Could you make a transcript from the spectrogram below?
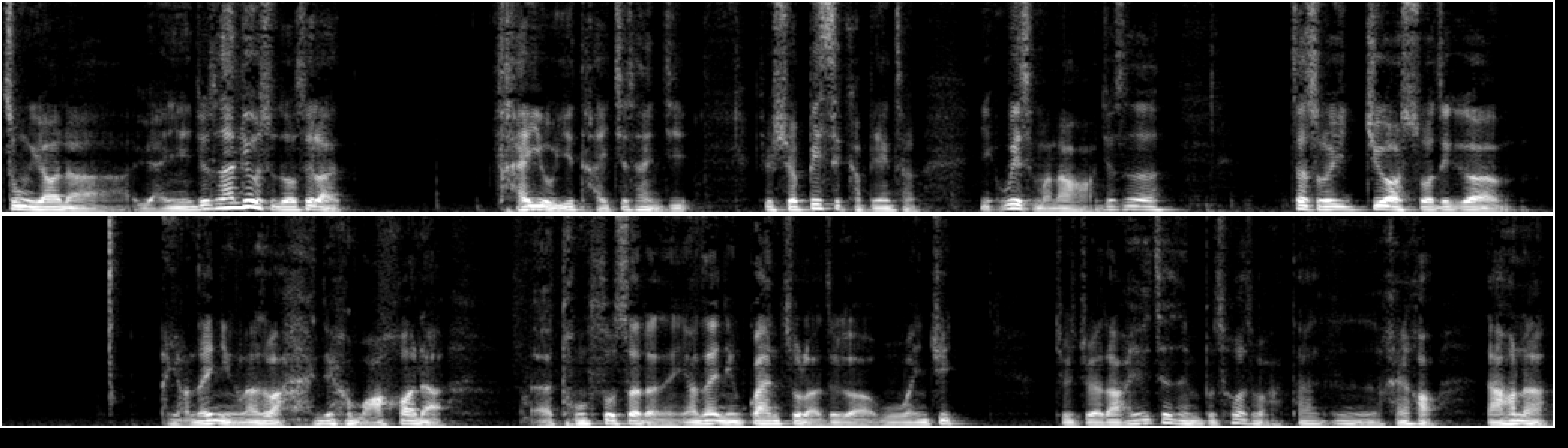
重要的原因，就是他六十多岁了才有一台计算机，就学 Basic 编程。为什么呢？就是这时候就要说这个。杨振宁了是吧？这个王浩的，呃，同宿舍的人，杨振宁关注了这个吴文俊，就觉得哎，这人不错是吧？他嗯很好。然后呢，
